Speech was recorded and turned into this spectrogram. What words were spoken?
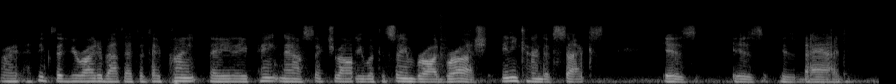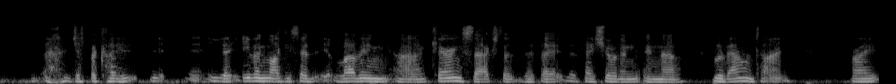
Right. I think that you're right about that. That they paint they, they paint now sexuality with the same broad brush. Any kind of sex is is is bad, just because even like you said, loving, uh, caring sex that, that they that they showed in in uh, Blue Valentine, right?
